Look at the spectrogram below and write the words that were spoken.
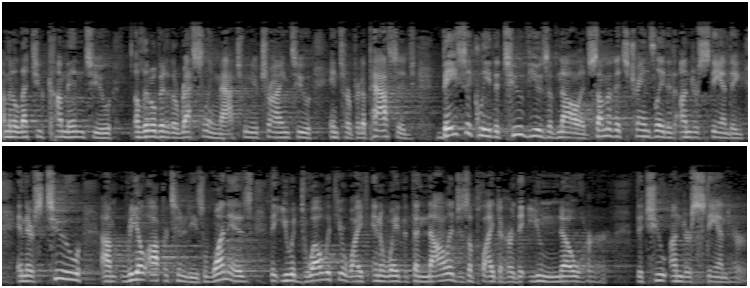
I'm going to let you come into a little bit of the wrestling match when you're trying to interpret a passage. Basically, the two views of knowledge, some of it's translated understanding, and there's two um, real opportunities. One is that you would dwell with your wife in a way that the knowledge is applied to her, that you know her, that you understand her.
